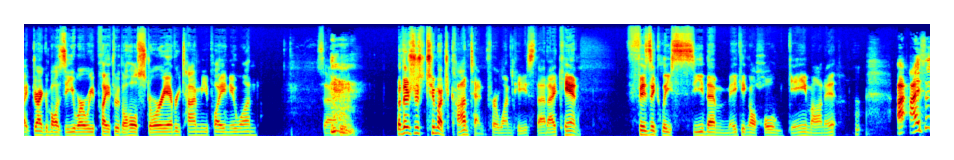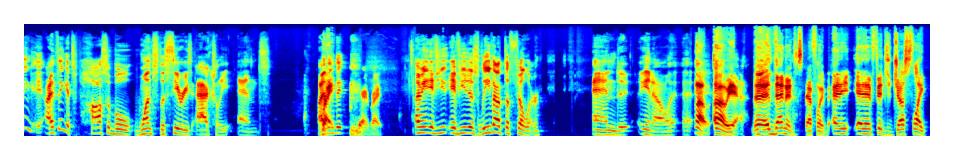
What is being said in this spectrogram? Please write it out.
like Dragon Ball Z where we play through the whole story every time you play a new one. So, but there's just too much content for One Piece that I can't physically see them making a whole game on it. I, I think I think it's possible once the series actually ends. I Right. think they, Right, right. I mean, if you if you just leave out the filler, and you know, uh, Oh, oh yeah. Then it's definitely and, and if it's just like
